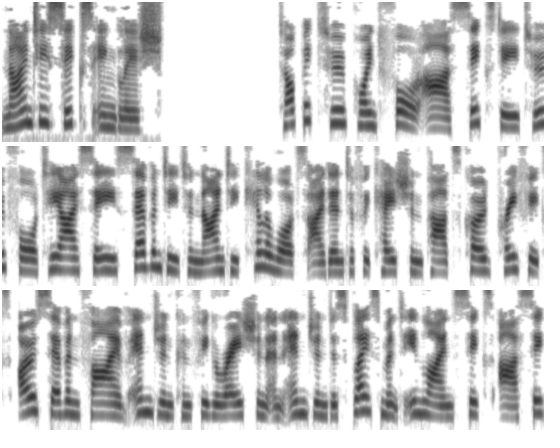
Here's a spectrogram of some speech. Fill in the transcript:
96 English Topic 2.4 R6D24 TIC 70 to 90 kilowatts identification parts code prefix 075 engine configuration and engine displacement inline 6 R6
